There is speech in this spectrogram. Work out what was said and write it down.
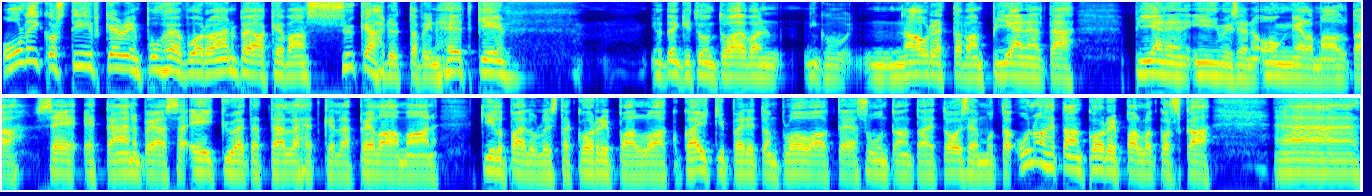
Oliko Steve Kerrin puheenvuoro NBA-kevään sykähdyttävin hetki? Jotenkin tuntuu aivan niin kuin, naurettavan pieneltä, pienen ihmisen ongelmalta se, että NBAssa ei kyetä tällä hetkellä pelaamaan kilpailullista koripalloa, kun kaikki pelit on blowoutteja suuntaan tai toiseen, mutta unohdetaan koripallo, koska ää,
